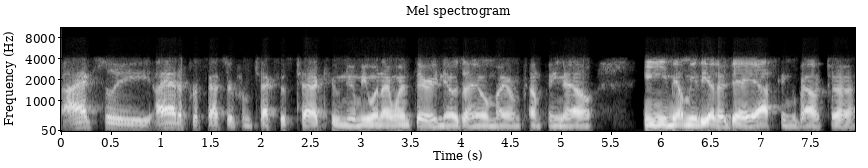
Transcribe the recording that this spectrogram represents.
I actually I had a professor from Texas Tech who knew me when I went there. He knows I own my own company now. He emailed me the other day asking about uh,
